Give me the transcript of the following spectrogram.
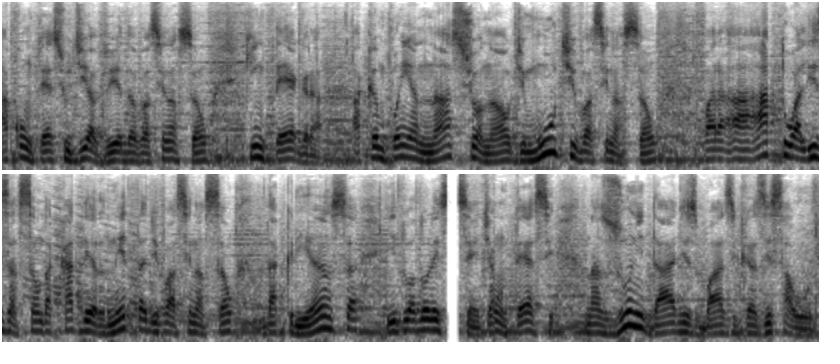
Acontece o dia V da vacinação, que integra a campanha nacional de multivacinação para a atualização da caderneta de vacinação da criança e do adolescente. Acontece nas unidades básicas de saúde.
